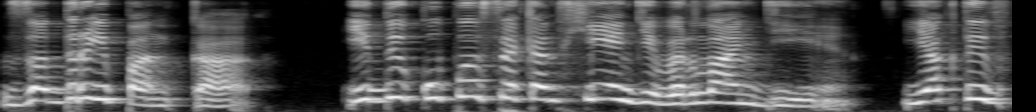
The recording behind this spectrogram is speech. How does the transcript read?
Задрипанка, іди купи секонд-хенді в Ірландії. Як ти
